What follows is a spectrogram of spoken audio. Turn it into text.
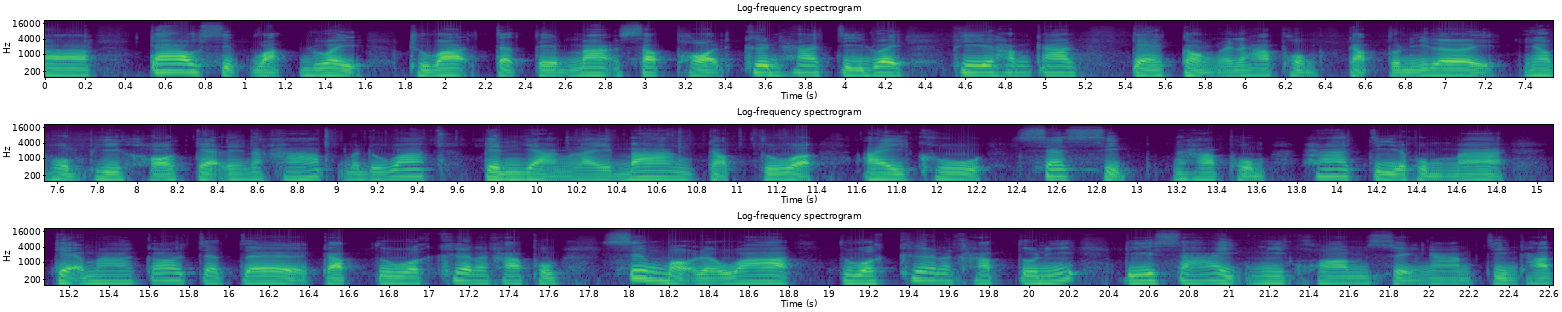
มา 90 วัตต์ด้วย ถือว่าจัดเต็มมากซัพพอร์ตขึ้น 5G ด้วย พี่ทำการแกะกล่องเลยนะครับผมกับตัวนี้เลยนี่ครับผมพี่ขอแกะเลยนะครับ มาดูว่าเป็นอย่างไรบ้างกับตัว iQOO Z10 นะครับผม 5G นะผมมา แกะมาก็จะเจอกับตัวเครื่องนะครับผมซึ่งบอกเลยว่าตัวเครื่องนะครับ ตัวนี้ดีไซน์มีความสวยงามจริงครับ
